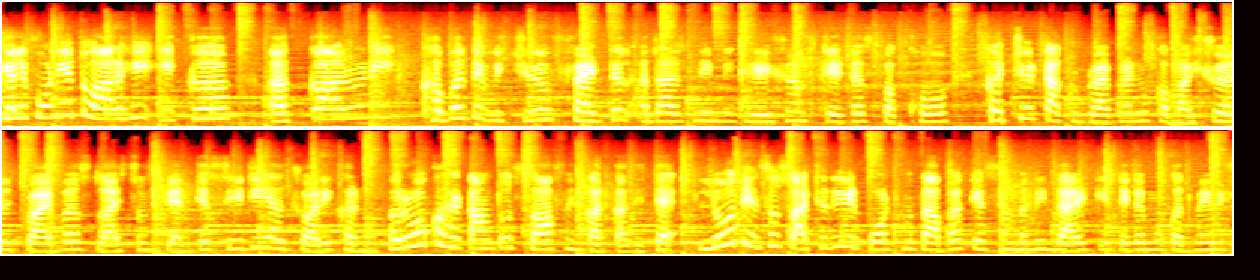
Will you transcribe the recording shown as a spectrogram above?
ਕੈਲੀਫੋਰਨੀਆ ਤੋਂ ਆ ਰਹੀ ਇੱਕ ਕਾਨੂੰਨੀ ਖਬਰ ਦੇ ਵਿੱਚ ਫੈਡਰਲ ਅਦਾਲਤ ਨੇ ਇਮੀਗ੍ਰੇਸ਼ਨ ਸਟੇਟਸ ਪੱਖੋਂ ਕੱਚੇ ਟਰੱਕ ਡਰਾਈਵਰਾਂ ਨੂੰ ਕਮਰਸ਼ੀਅਲ ਡਰਾਈਵਰਸ ਲਾਇਸੈਂਸ ਯਾਨੀ ਸੀਡੀਐਲ ਜਾਰੀ ਕਰਨ ਨੂੰ ਰੋਕ ਹਟਾਉਣ ਤੋਂ ਸਾਫ਼ ਇਨਕਾਰ ਕਰ ਦਿੱਤਾ ਹੈ। ਲੋ 360 ਦੀ ਰਿਪੋਰਟ ਮੁਤਾਬਕ ਇਸ ਸੰਬੰਧੀ ਦਾਇਰ ਕੀਤੇ ਗਏ ਮੁਕੱਦਮੇ ਵਿੱਚ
